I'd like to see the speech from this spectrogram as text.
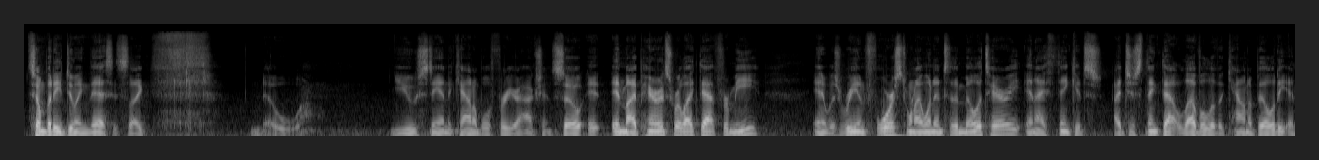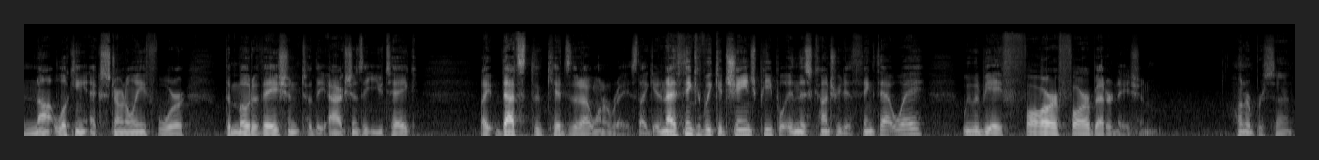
somebody doing this," it's like, no, you stand accountable for your actions. So, it, and my parents were like that for me, and it was reinforced when I went into the military. And I think it's, I just think that level of accountability and not looking externally for the motivation to the actions that you take like that's the kids that I want to raise. Like, and I think if we could change people in this country to think that way, we would be a far, far better nation. Hundred percent.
